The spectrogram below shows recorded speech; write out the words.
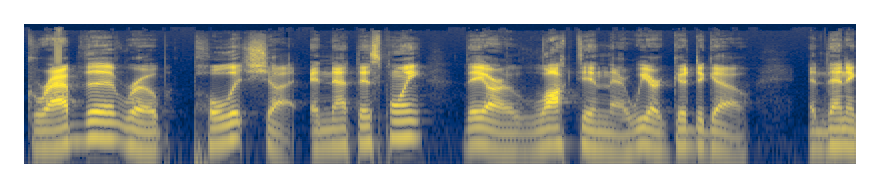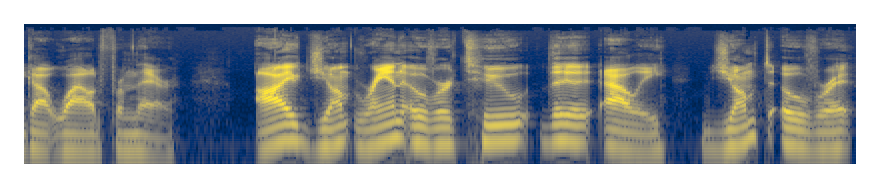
grab the rope, pull it shut. And at this point, they are locked in there. We are good to go. And then it got wild from there. I jumped, ran over to the alley, jumped over it,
